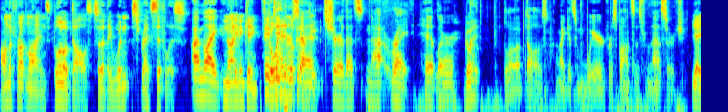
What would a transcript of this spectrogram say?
on the front lines blow up dolls so that they wouldn't spread syphilis. I'm like Not even kidding. 50% Go ahead and look it up, dude. sure that's not right. Hitler Go ahead. blow up dolls. I might get some weird responses from that search. Yeah,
